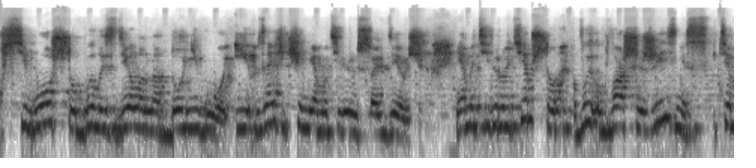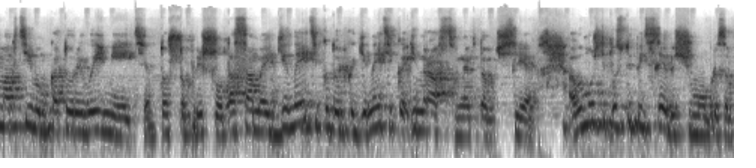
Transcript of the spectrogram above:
всего, что было сделано до него. И знаете, чем я мотивирую своих девочек? Я мотивирую тем, что вы в вашей жизни с тем активом, который вы имеете, то, что пришло, та самая генетика, только генетика и нравственная в том числе, вы можете поступить следующим образом.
